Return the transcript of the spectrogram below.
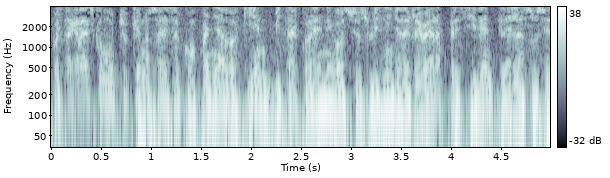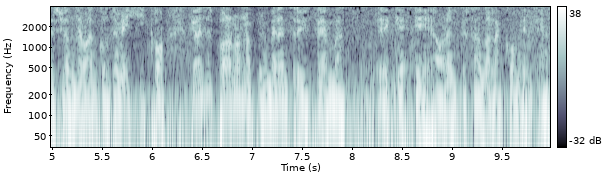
Pues te agradezco mucho que nos hayas acompañado aquí en Bitácora de Negocios, Luis Niño de Rivera, presidente de la Asociación de Bancos de México. Gracias por darnos la primera entrevista, además, de que eh, ahora empezando la convención.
